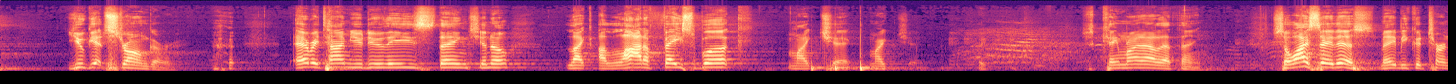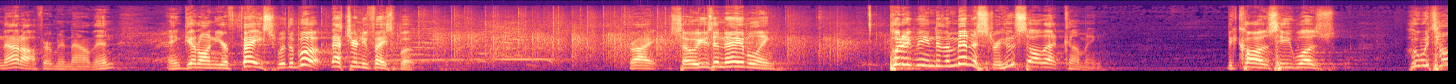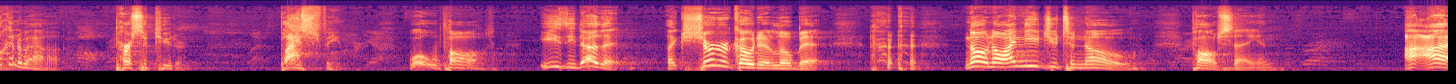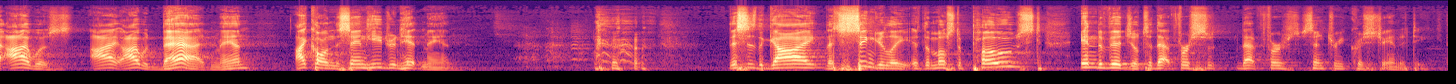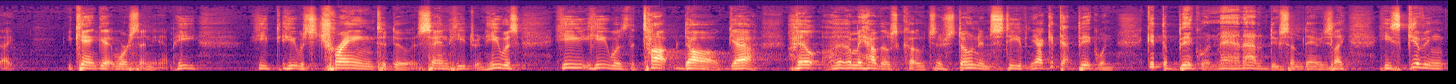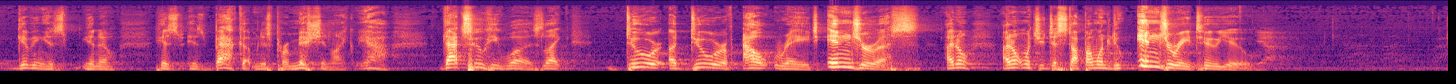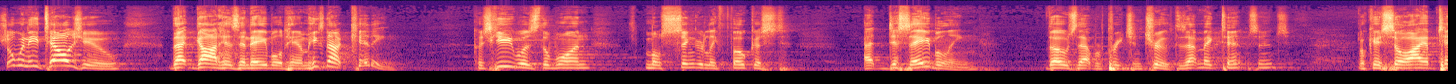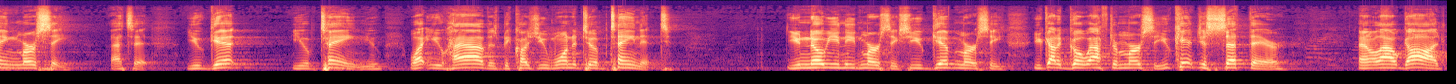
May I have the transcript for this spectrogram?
you get stronger. every time you do these things, you know, like a lot of Facebook, mic check, mic check. Just came right out of that thing. So I say this maybe you could turn that off every now and then and get on your face with a book. That's your new Facebook. Right. So he's enabling, putting me into the ministry. Who saw that coming? Because he was, who are we talking about? Persecutor, blasphemer. Whoa, Paul. Easy does it. Like sugarcoat it a little bit. no, no, I need you to know, Paul's saying. I, I, I was I, I was bad, man. I call him the Sanhedrin hitman. This is the guy that singularly is the most opposed individual to that first, that first century Christianity. Like, you can't get worse than him. He, he, he was trained to do it, Sanhedrin. He was, he, he was the top dog. Yeah, let me have those coats. They're Stone and Stephen. Yeah, get that big one. Get the big one, man. That'll do some damage. Like he's giving, giving his, you know, his, his backup and his permission. Like, yeah, that's who he was. Like, doer, a doer of outrage, injurious. I don't, I don't want you to just stop. I want to do injury to you. So when he tells you that God has enabled him, he's not kidding. Because he was the one most singularly focused at disabling those that were preaching truth. Does that make sense? Okay, so I obtain mercy. That's it. You get, you obtain. You what you have is because you wanted to obtain it. You know you need mercy, so you give mercy. You got to go after mercy. You can't just sit there and allow God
